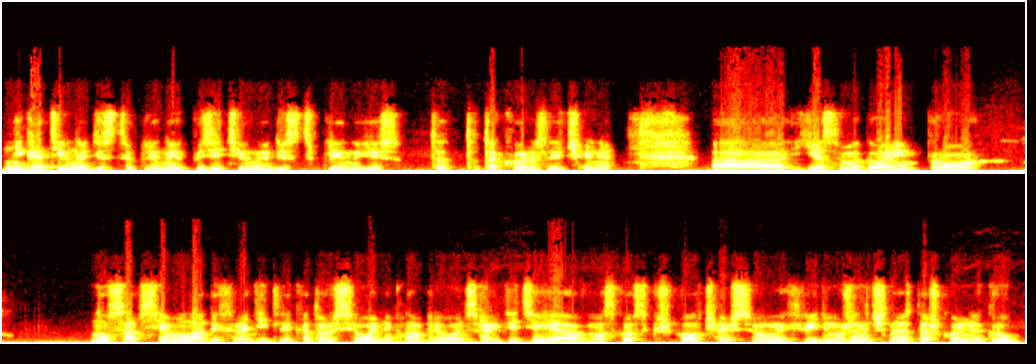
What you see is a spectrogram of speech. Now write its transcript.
негативную дисциплину и позитивную дисциплину, есть такое развлечение. А если мы говорим про ну, совсем молодых родителей, которые сегодня к нам приводят своих детей, а в московских школах чаще всего мы их видим уже начиная с дошкольных групп,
